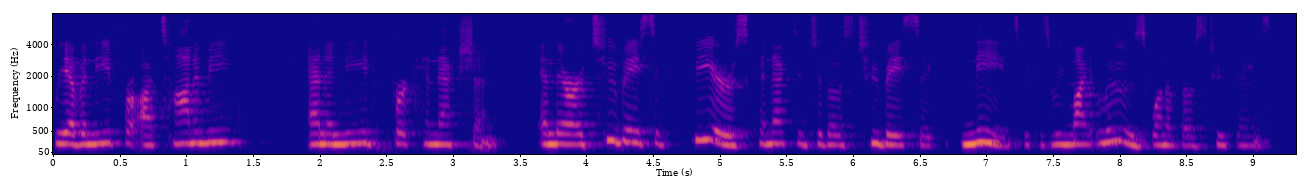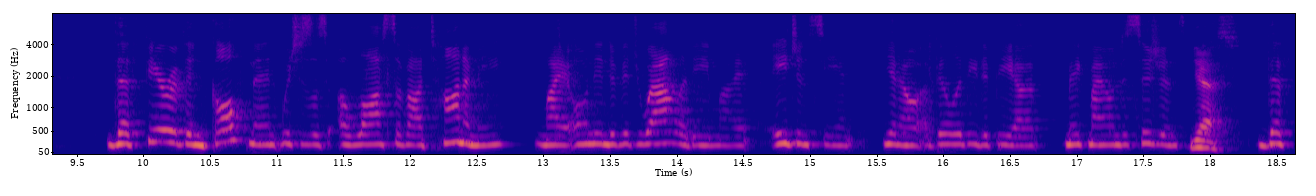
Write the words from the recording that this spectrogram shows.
We have a need for autonomy and a need for connection. And there are two basic fears connected to those two basic needs because we might lose one of those two things. The fear of engulfment, which is a loss of autonomy, my own individuality, my agency, and you know ability to be a make my own decisions. Yes. The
